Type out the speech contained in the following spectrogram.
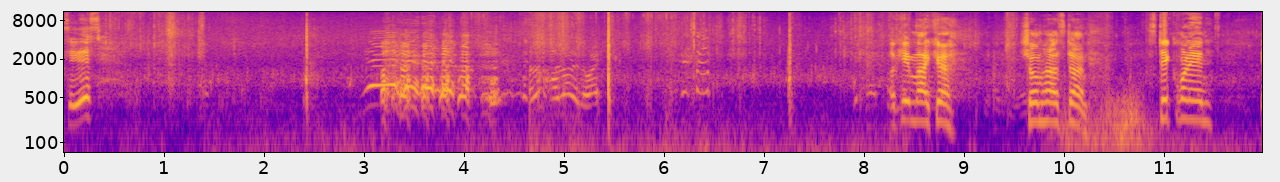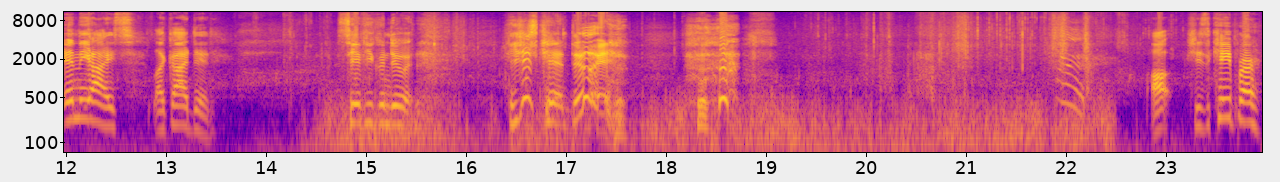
See this? Okay, Micah. Show them how it's done. Stick one in, in the ice, like I did. See if you can do it. He just can't do it. oh, she's a keeper.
